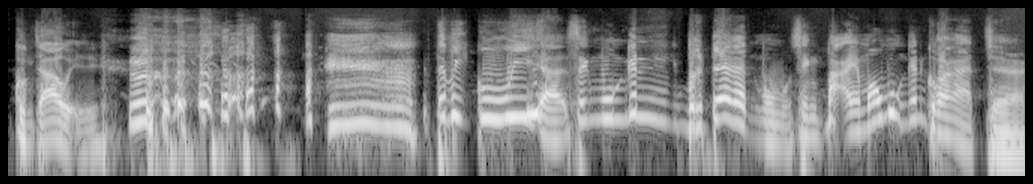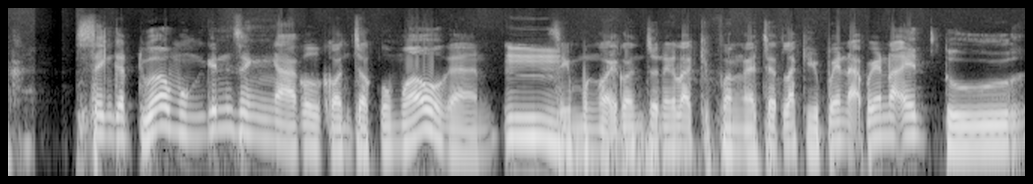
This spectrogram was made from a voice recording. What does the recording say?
Kung cawik sih. Tapi kuwi ya sing mungkin berderet mau sing Pak mau mungkin kurang ajar. Sing kedua mungkin sing aku koncoku mau kan. Hmm. Sing bengoki koncone lagi banget lagi penak-penak itu.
